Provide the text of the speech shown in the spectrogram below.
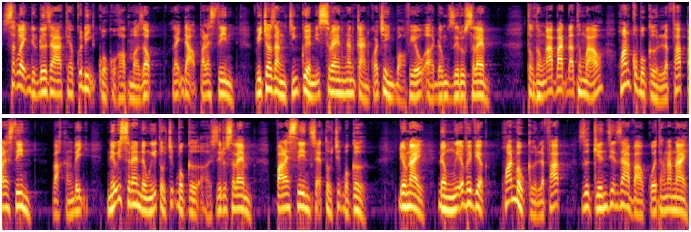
Sắc lệnh được đưa ra theo quyết định của cuộc họp mở rộng lãnh đạo Palestine vì cho rằng chính quyền Israel ngăn cản quá trình bỏ phiếu ở Đông Jerusalem. Tổng thống Abbas đã thông báo hoãn cuộc bầu cử lập pháp Palestine và khẳng định nếu Israel đồng ý tổ chức bầu cử ở Jerusalem, Palestine sẽ tổ chức bầu cử. Điều này đồng nghĩa với việc hoãn bầu cử lập pháp dự kiến diễn ra vào cuối tháng năm này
